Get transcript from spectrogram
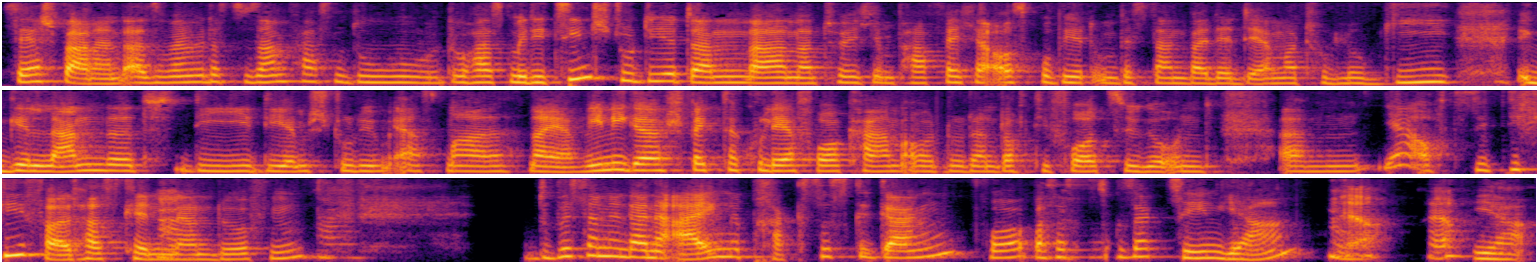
Sehr spannend. Also wenn wir das zusammenfassen, du, du hast Medizin studiert, dann da natürlich ein paar Fächer ausprobiert und bist dann bei der Dermatologie gelandet, die dir im Studium erstmal, naja, weniger spektakulär vorkam, aber du dann doch die Vorzüge und ähm, ja, auch die, die Vielfalt hast kennenlernen dürfen. Du bist dann in deine eigene Praxis gegangen, vor, was hast du gesagt, zehn Jahren? Ja, ja. Ja.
